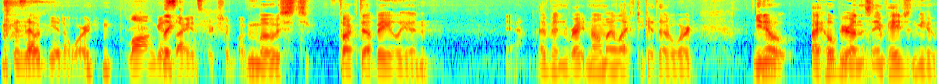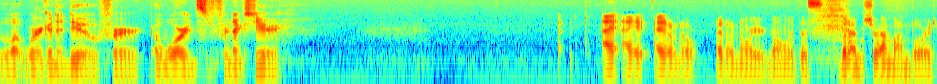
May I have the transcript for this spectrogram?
Because that would be an award. longest Like- science fiction book. most fucked up alien. Yeah. I've been writing all my life to get that award. You know, I hope you're on the same page with me with what we're gonna do for awards for next year. I, I, I don't know. I don't know where you're going with this, but I'm sure I'm on board.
